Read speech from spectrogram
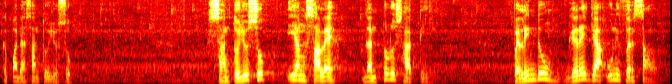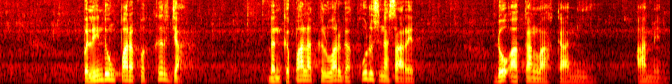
kepada Santo Yusuf. Santo Yusuf yang saleh dan tulus hati, pelindung gereja universal, pelindung para pekerja, dan kepala keluarga Kudus Nazaret, doakanlah kami. Amin.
